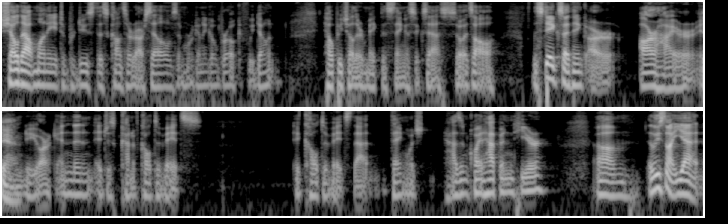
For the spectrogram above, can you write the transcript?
shelled out money to produce this concert ourselves and we're going to go broke if we don't help each other make this thing a success. So it's all, the stakes I think are, are higher in Yeah. New York. And then it just kind of cultivates, it cultivates that thing which hasn't quite happened here um, at least not yet.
